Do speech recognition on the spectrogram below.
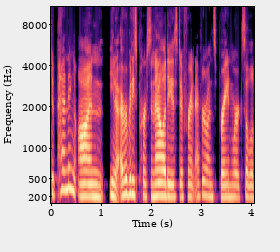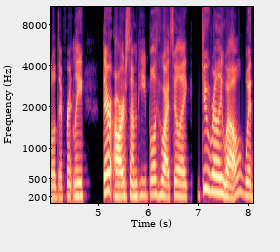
depending on, you know, everybody's personality is different, everyone's brain works a little differently. There are some people who I feel like do really well with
